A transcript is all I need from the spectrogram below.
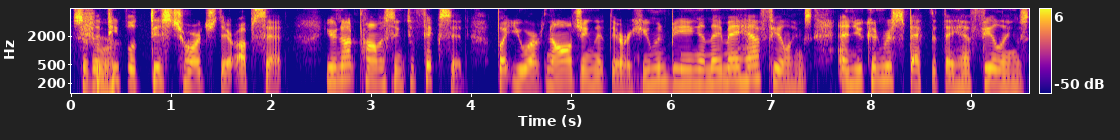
so sure. that people discharge their upset. You're not promising to fix it, but you are acknowledging that they're a human being and they may have feelings, and you can respect that they have feelings,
